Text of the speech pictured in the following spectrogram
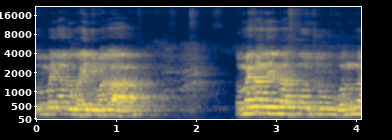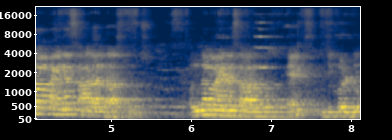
తొంభై నాలుగు వైని మళ్ళా తొంభై నాలుగు ఏం రాసుకోవచ్చు? వంద మైనస్ ఆరు అని రాసుకోవచ్చు. వంద మైనస్ ఆరు ఎక్స్ ఈజ్ ఈక్వల్ టు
